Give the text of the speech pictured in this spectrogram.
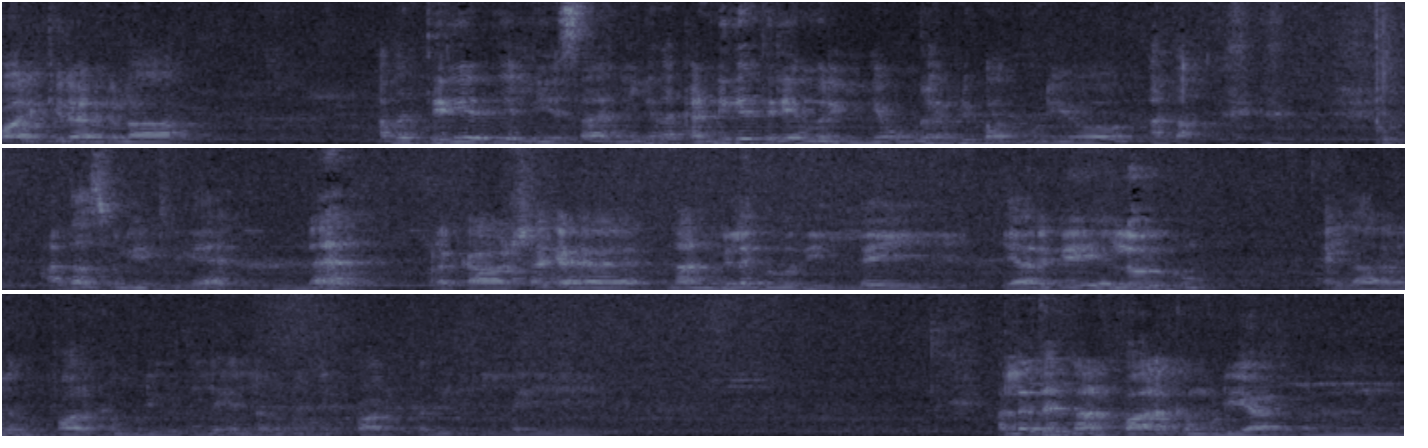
பார்க்கிறார்களா? அதான் தெரியறதே இல்லையே சார். நீங்கள் தான் கண்ணுக்கே தெரியாமல் இருக்கீங்க. உங்களை எப்படி பார்க்க முடியும்? அதான். அதான் சொல்லிட்டு இருக்கேன். பிரகாஷக நான் விளங்குவது இல்லை யாருக்கு? எல்லோருக்கும். எல்லாராலும் பார்க்க முடிவதில்லை. எல்லாரும் என்னை பார்ப்பது இல்லை அல்லது நான் பார்க்க முடியாதவன்.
